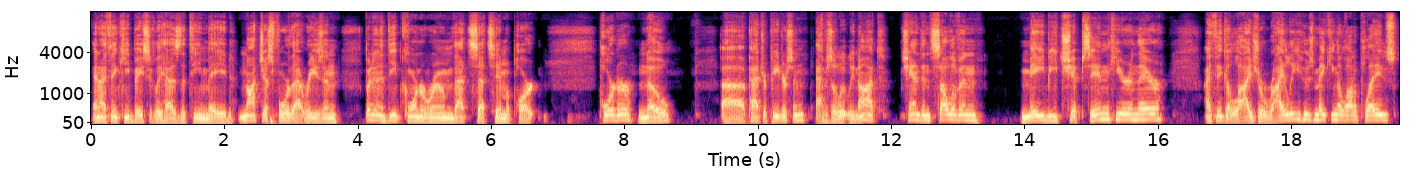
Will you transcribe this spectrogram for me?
And I think he basically has the team made, not just for that reason, but in a deep corner room, that sets him apart. Porter, no. Uh, Patrick Peterson, absolutely not. Chandon Sullivan maybe chips in here and there. I think Elijah Riley, who's making a lot of plays,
